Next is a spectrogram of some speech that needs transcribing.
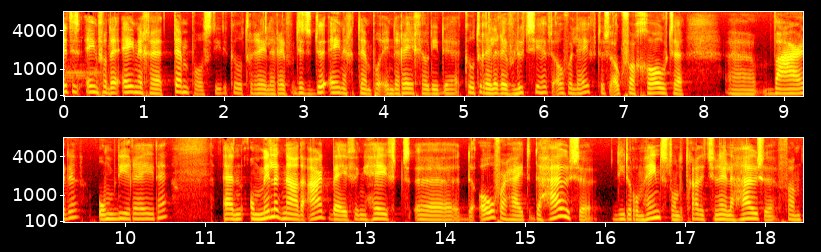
Dit is een van de enige tempels die de culturele dit is de enige tempel in de regio die de culturele revolutie heeft overleefd. Dus ook van grote uh, waarde om die reden. En onmiddellijk na de aardbeving heeft uh, de overheid de huizen die eromheen stonden, traditionele huizen van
